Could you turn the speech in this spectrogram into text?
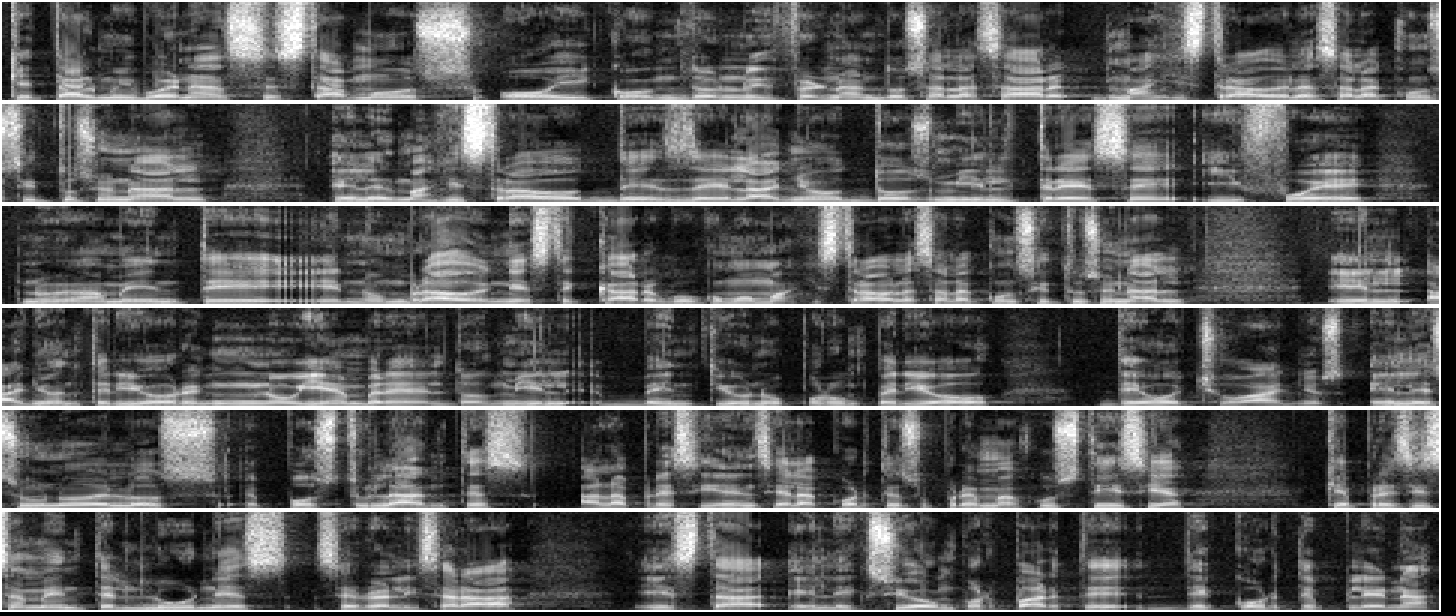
¿Qué tal? Muy buenas. Estamos hoy con don Luis Fernando Salazar, magistrado de la Sala Constitucional. Él es magistrado desde el año 2013 y fue nuevamente eh, nombrado en este cargo como magistrado de la Sala Constitucional el año anterior, en noviembre del 2021, por un periodo de ocho años. Él es uno de los postulantes a la presidencia de la Corte Suprema de Justicia, que precisamente el lunes se realizará esta elección por parte de Corte Plena.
